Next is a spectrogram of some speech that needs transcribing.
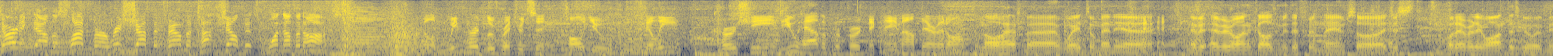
darting down the slot for a wrist shot that found the top shelf. It's 1 0 Hawks. Philip, we've heard Luke Richardson call you Philly, Kershey. Do you have a preferred nickname out there at all? No, I have uh, way too many. Uh, every, everyone calls me different names, so I just whatever they want is good with me.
